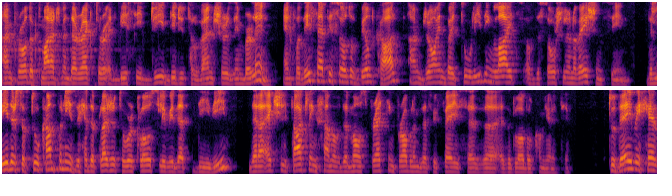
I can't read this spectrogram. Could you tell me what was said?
I'm Product Management Director at BCG Digital Ventures in Berlin. And for this episode of Buildcast, I'm joined by two leading lights of the social innovation scene. The leaders of two companies we had the pleasure to work closely with at DV that are actually tackling some of the most pressing problems that we face as a, as a global community. Today we have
